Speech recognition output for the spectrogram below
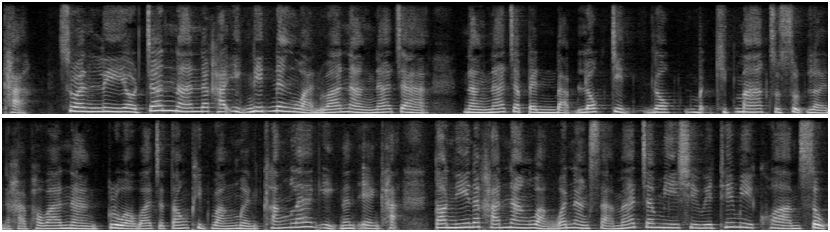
ๆ ค่ะ ส่วนหลีโยเจินนั้นนะคะ อีกนิดนึงหวานว่านางน่าจะ นางน่าจะเป็นแบบโรคจิตโรคคิดมากสุดๆเลยนะคะ เพราะว่านางกลัวว่าจะต้องผิดหวังเหมือนครั้งแรกอีกนั่นเองค่ะ ตอนนี้นะคะนางหวังว่านางสามารถจะมีชีวิตที่มีความสุข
